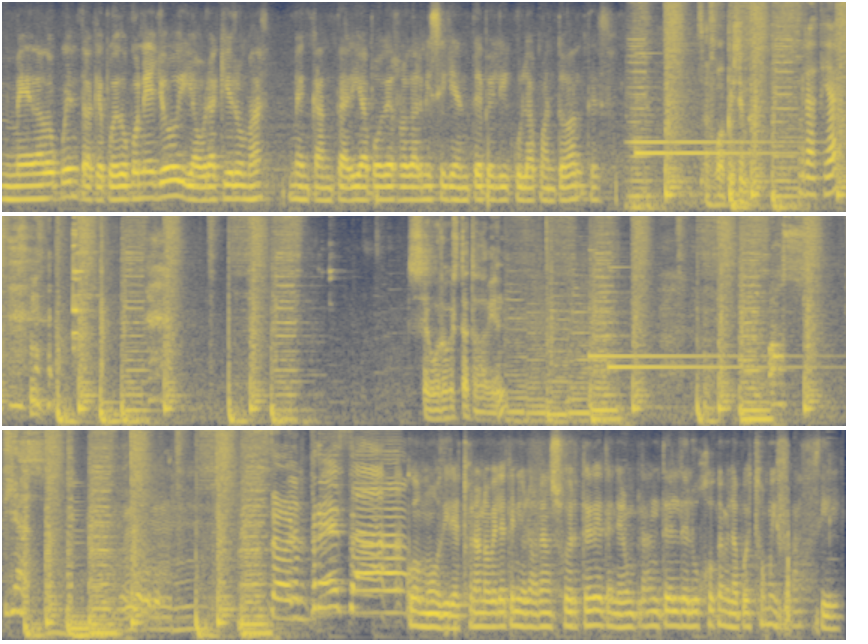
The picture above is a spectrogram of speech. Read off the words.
Me he dado cuenta que puedo con ello y ahora quiero más. Me encantaría poder rodar mi siguiente película cuanto antes. Estás guapísima. Gracias. ¿Seguro que está todo bien? ¡Hostias! ¡Sorpresa! Como directora novela he tenido la gran suerte de tener un plantel de lujo que me lo ha puesto muy fácil.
